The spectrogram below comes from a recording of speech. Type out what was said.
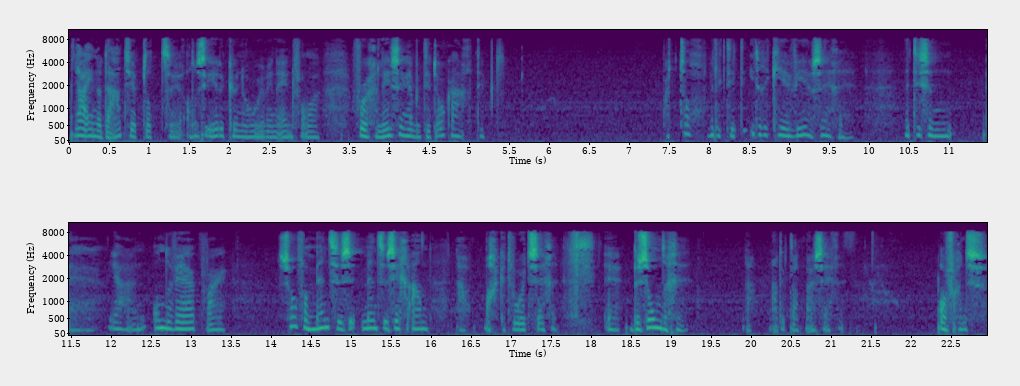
Ja, inderdaad, je hebt dat uh, alles eerder kunnen horen. In een van mijn vorige lezingen heb ik dit ook aangetipt. Maar toch wil ik dit iedere keer weer zeggen. Het is een, uh, ja, een onderwerp waar zoveel mensen, mensen zich aan, nou, mag ik het woord zeggen, uh, bezondigen. Laat ik dat maar zeggen. Overigens,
